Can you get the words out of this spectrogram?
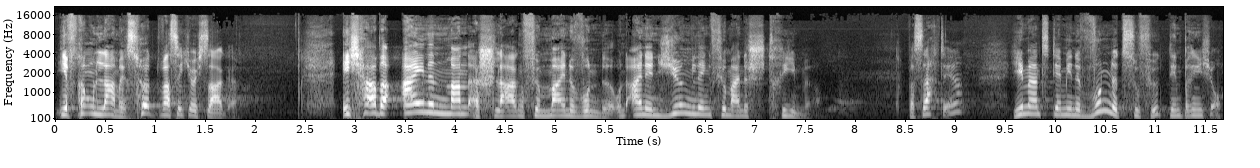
Ihr Frauen Lamechs, hört, was ich euch sage. Ich habe einen Mann erschlagen für meine Wunde und einen Jüngling für meine Strieme. Was sagt er? Jemand, der mir eine Wunde zufügt, den bringe ich um.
